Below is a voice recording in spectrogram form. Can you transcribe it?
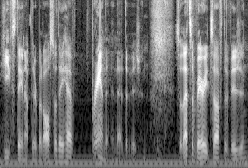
Heath staying up there. But also they have Brandon in that division, so that's a very tough division.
